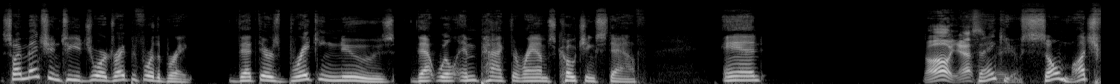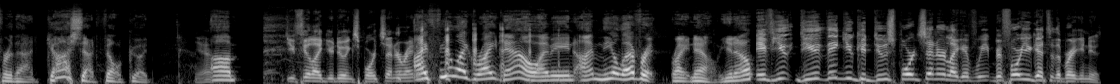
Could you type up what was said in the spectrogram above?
So I mentioned to you, George, right before the break, that there's breaking news that will impact the Rams coaching staff, and Oh yes. thank you so much for that. Gosh, that felt good. Yeah. Um, Do you feel like you're doing Sports Center right now? I feel like right now, I mean, I'm Neil Everett right now. You know, if you do you think you could do Sports Center like if we before you get to the breaking news,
